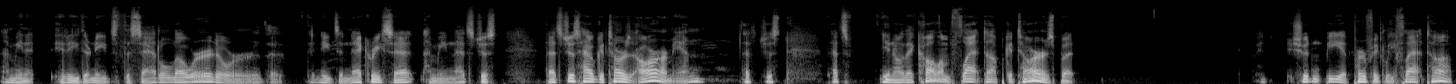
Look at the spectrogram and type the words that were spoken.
I mean, it it either needs the saddle lowered or the it needs a neck reset. I mean, that's just that's just how guitars are, man. That's just that's you know they call them flat top guitars, but it shouldn't be a perfectly flat top.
